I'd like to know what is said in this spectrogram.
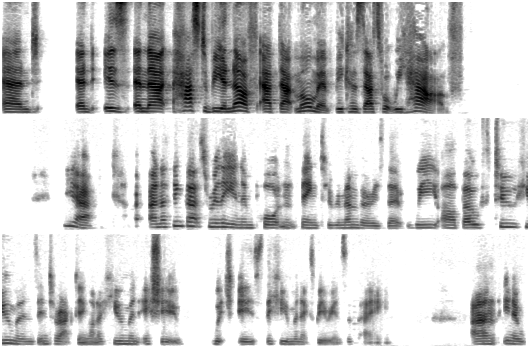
And and is and that has to be enough at that moment because that's what we have. Yeah and i think that's really an important thing to remember is that we are both two humans interacting on a human issue which is the human experience of pain. And, you know,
